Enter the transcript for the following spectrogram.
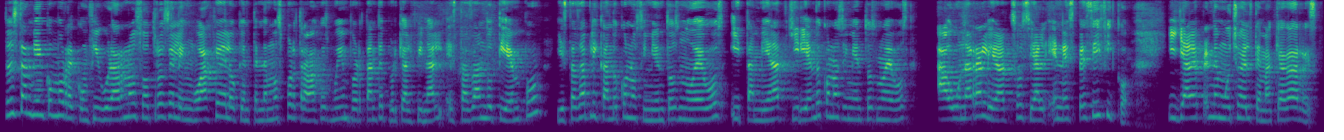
Entonces también como reconfigurar nosotros el lenguaje de lo que entendemos por trabajo es muy importante porque al final estás dando tiempo y estás aplicando conocimientos nuevos y también adquiriendo conocimientos nuevos a una realidad social en específico. Y ya depende mucho del tema que agarres.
